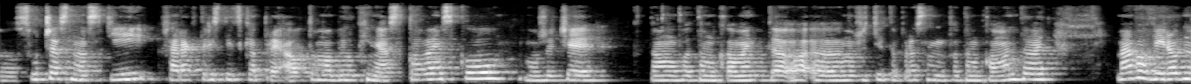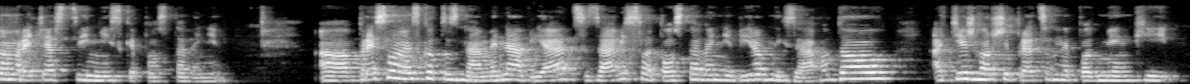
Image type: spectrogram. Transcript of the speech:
v súčasnosti charakteristická pre automobilky na Slovensku, môžete tomu potom komentovať, e, môžete to prosím potom komentovať, má vo výrobnom reťazci nízke postavenie. Pre Slovensko to znamená viac závislé postavenie výrobných závodov a tiež horšie pracovné podmienky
